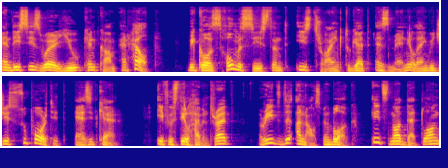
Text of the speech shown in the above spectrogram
and this is where you can come and help. Because Home Assistant is trying to get as many languages supported as it can. If you still haven't read, read the announcement blog. It's not that long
